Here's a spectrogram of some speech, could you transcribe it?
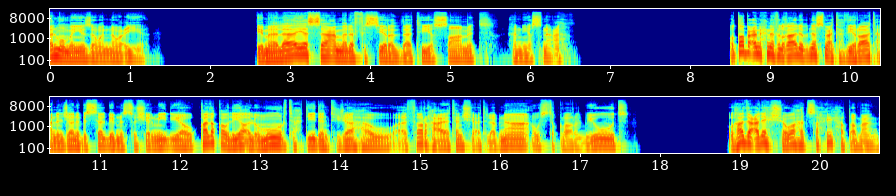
المميزة والنوعية. بما لا يسع ملف السيرة الذاتية الصامت أن يصنعه. وطبعا إحنا في الغالب نسمع تحذيرات عن الجانب السلبي من ال social media وقلق أولياء الأمور تحديدا تجاهها وأثرها على تنشئة الأبناء واستقرار البيوت وهذا عليه شواهد صحيحة طبعا.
